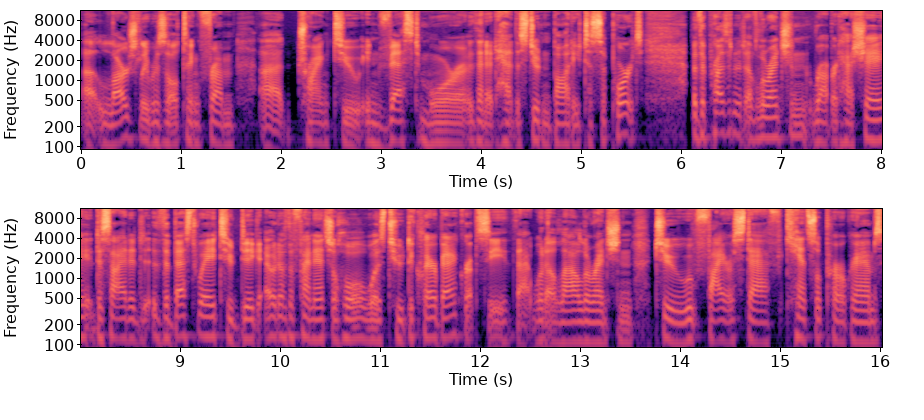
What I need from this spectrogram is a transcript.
uh, largely resulting from uh, trying to invest more than it had the student body to support. The president of Laurentian, Robert Haché, decided the best way to dig out of the financial hole was to declare bankruptcy. That would would allow Laurentian to fire staff, cancel programs,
